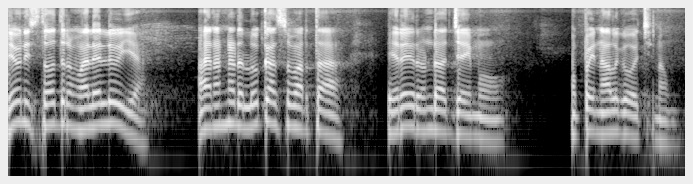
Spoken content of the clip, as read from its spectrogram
దేవుని స్తోత్రం అలెలుయ్య ఆయన అంటున్నాడు లూకాసు వార్త ఇరవై రెండో అధ్యాయము ముప్పై నాలుగో వచ్చినాము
